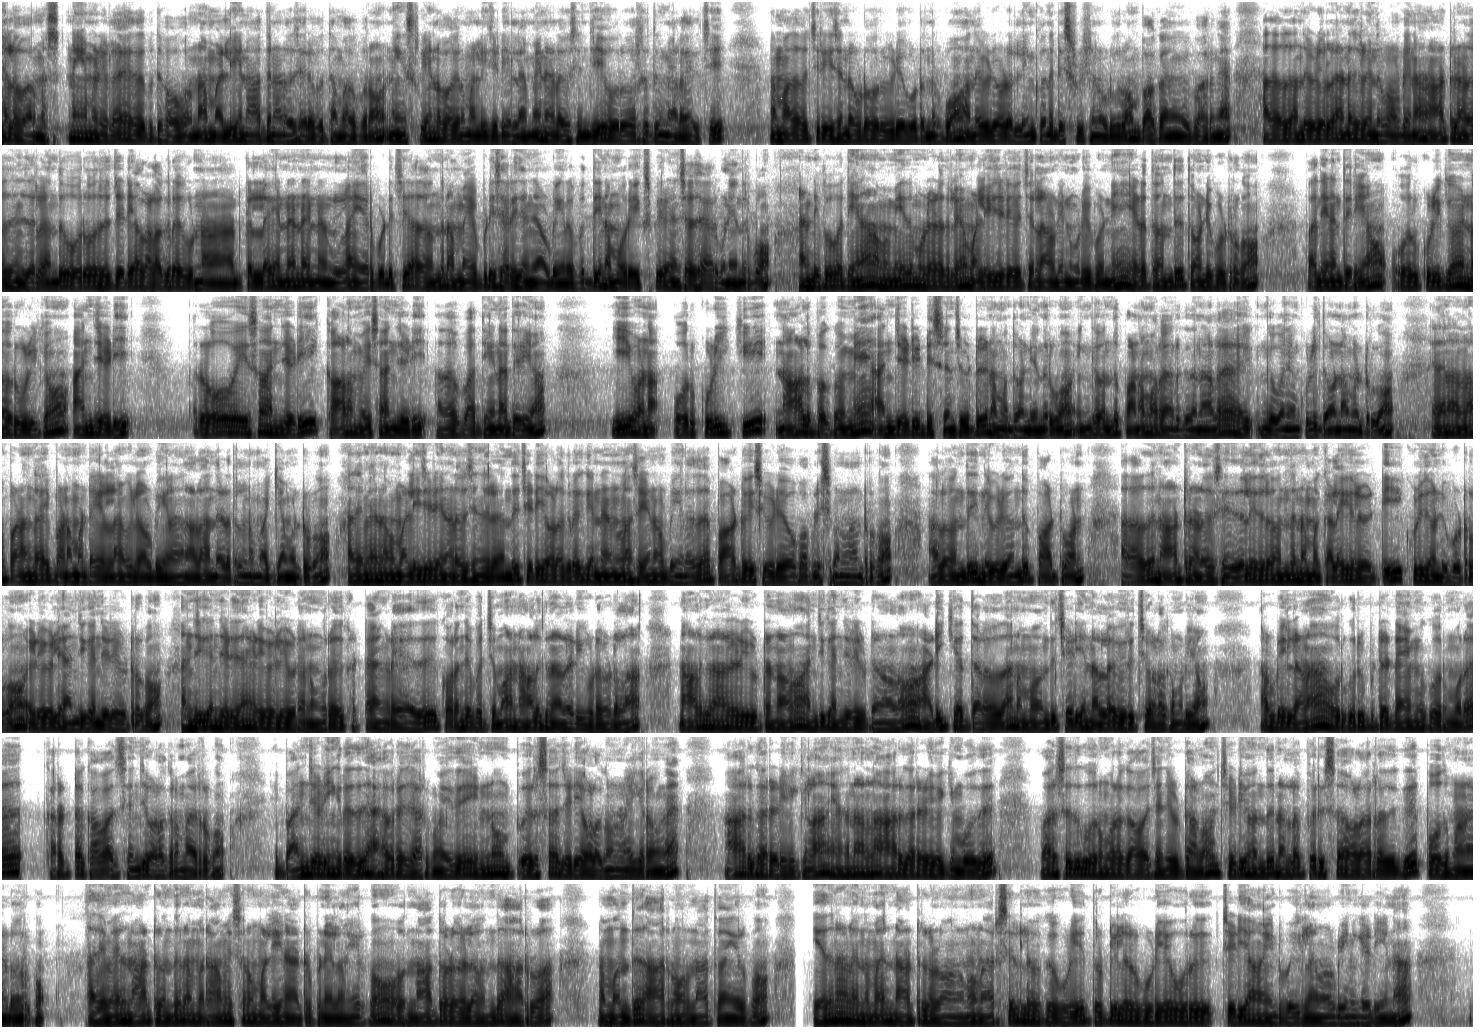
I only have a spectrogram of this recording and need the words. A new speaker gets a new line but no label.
Hello farmers நீங்கள் வீடியோவில் எதை பற்றி பார்க்க போகிறோம்னா மல்லிகை நாற்று நடவு செய்கிற பற்றி தான் பார்க்க போகிறோம் நீங்கள் ஸ்க்ரீனில் பார்க்குற மல்லிகை செடி எல்லாமே நடவு செஞ்சு ஒரு வருஷத்துக்கு மேலே ஆயிடுச்சு. நம்ம அதை வச்சு ரீசெண்டாக கூட ஒரு வீடியோ போட்டிருந்திருப்போம். அந்த வீடியோட லிங்க் வந்து டிஸ்கிரிப்ஷனில் கொடுக்குறோம். பார்க்காம பாருங்கள் அதாவது அந்த வீடியோவில் என்ன சொல்லியிருந்திருப்போம் அப்படின்னா நாற்று நடவு செஞ்சதுலேருந்து ஒரு வருஷ செடியாக வளர்க்குறதுக்கு உண்டான நாட்களில் என்னென்ன எண்ணங்கள்லாம் ஏற்பட்டுச்சு அதை வந்து நம்ம எப்படி சரி செஞ்சோம் அப்படிங்கிற பற்றி நம்ம ஒரு எக்ஸ்பீரியன்ஸாக ஷேர் பண்ணியிருந்திருப்போம். அண்ட் இப்போ பார்த்தீங்கன்னா நம்ம மீதமுள்ள இடத்துலையும் மல்லிகை செடி வச்சிடலாம் அப்படின்னு முடிவு பண்ணி இடத்த வந்து தோண்டி போட்டிருக்கோம். பார்த்தீங்கன்னா தெரியும். ஒரு குழிக்கும் இன்னொரு குழிக்கும் அஞ்சு அடி ரோ வைஸும் அஞ்சு அடி காலம் வைஸும் அஞ்சு அடி அதாவது பார்த்தீங்கன்னா தெரியும். ஈவனாக ஒரு குழிக்கு நாலு பக்கமுமே அஞ்சு அடி டிஸ்டன்ஸ் விட்டு நம்ம தோண்டி வந்திருக்கோம். இங்கே வந்து பனைமரம் இருக்கிறதுனால இங்கே கொஞ்சம் குழி தோண்டாமல் விட்டுருக்கோம் எதனாலனா பனங்காய் பனைமட்டைகள்லாம் விழும் அப்படிங்கிறதுனால அந்த இடத்துல நம்ம வைக்காமட்டிருக்கோம் அதேமாதிரி நம்ம மல்லி செடி நடவு செஞ்சதில் வந்து செடியை வளர்க்குறதுக்கு என்னென்னலாம் செய்யணும் அப்படிங்கிறத பார்ட் வைஸ் வீடியோ பப்ளிஷ் பண்ணலான்னு இருக்கோம். அதில் வந்து இந்த வீடியோ வந்து பார்ட் ஒன் அதாவது நாற்று நடவு செய்தல். இதில் வந்து நம்ம களைகள் வெட்டி குழி தோண்டி போட்டிருக்கோம். இடைவெளி அஞ்சு கஞ்சடி விட்டுருக்கோம். அஞ்சு கஞ்சடி தான் இடைவெளி விடணுங்கிறது கட்டாயம் கிடையாது. குறைஞ்சபட்சமாக நாலுக்கு நாலு அடி கூட விடலாம். நாலுக்கு நாலு அடி விட்டனாலும் அஞ்சுக்கு அஞ்சு அடி விட்டனாலும் அடிக்காத அளவு தான் நம்ம வந்து செடியை நல்லா விரித்து வளர்க்க முடியும். அப்படி இல்லைனா ஒரு குறிப்பிட்ட டைமுக்கு ஒரு முறை கரெக்டாக கவாஜ் செஞ்சு வளர்க்குற மாதிரி இருக்கும். இப்போ அஞ்சு அடிங்கிறது ஆவரேஜாக இருக்கும். இதே இன்னும் பெருசாக செடியை வளர்க்கணும்னு நினைக்கிறவங்க ஆறு கார் அடி வைக்கலாம். எதனாலனா ஆறு கார் அடி வைக்கும்போது வருஷத்துக்கு ஒரு முறை கவா செஞ்சு விட்டாலும் செடி வந்து நல்லா பெருசாக வளர்கிறதுக்கு போதுமான இடம் இருக்கும். அதேமாதிரி நாற்று வந்து நம்ம ராமேஸ்வரம் மளிகை நாற்று பண்ணையில் வாங்கியிருக்கோம். ஒரு நாற்றோட விலை வந்து ஆறுரூவா. நம்ம வந்து ஆறுநூறு நாற்று வாங்கியிருக்கோம். எதனால் இந்த மாதிரி நாற்றுகள் வாங்கணும்? நர்சரியில் இருக்கக்கூடிய தொட்டியில் இருக்கக்கூடிய ஒரு செடியாக வாங்கிட்டு போய்க்கலாம் அப்படின்னு கேட்டிங்கன்னா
